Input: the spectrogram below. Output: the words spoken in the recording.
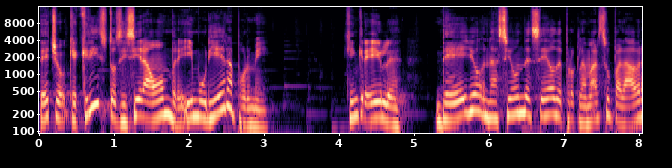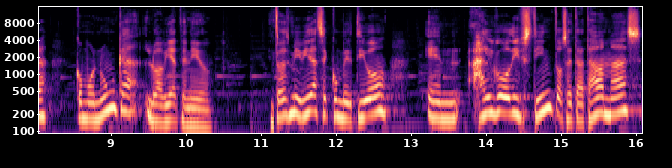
De hecho, que Cristo se hiciera hombre y muriera por mí. Qué increíble. De ello nació un deseo de proclamar su palabra como nunca lo había tenido. Entonces mi vida se convirtió en algo distinto, se trataba más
